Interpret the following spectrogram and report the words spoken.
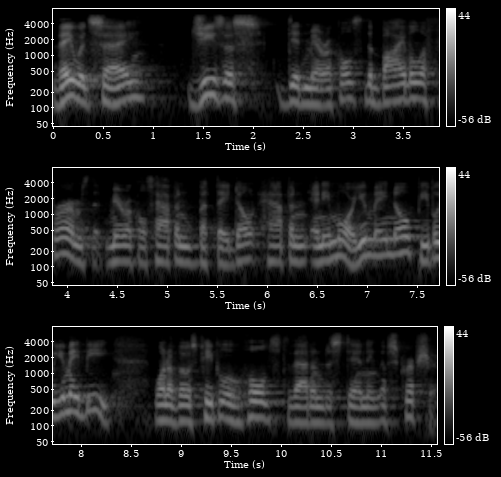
they would say, Jesus did miracles. The Bible affirms that miracles happen, but they don't happen anymore. You may know people, you may be one of those people who holds to that understanding of Scripture.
